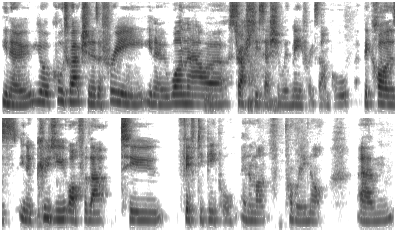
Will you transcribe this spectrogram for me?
you know, your call to action is a free, you know, one hour strategy session with me, for example, because, you know, could you offer that to 50 people in a month? Probably not. Um,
